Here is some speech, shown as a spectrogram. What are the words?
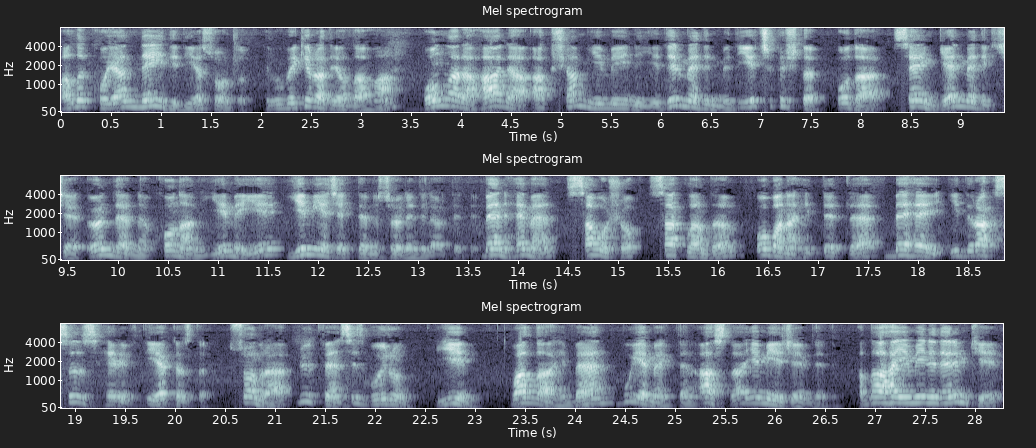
alıkoyan neydi diye sordu. Ebu Bekir radıyallahu anh onlara hala akşam yemeğini yedirmedin mi diye çıkıştı. O da sen gelmedikçe önlerine konan yemeği yemeyeceklerini söylediler dedi. Ben hemen savuşup saklandım. O bana hiddetle behey idraksız herif diye kızdı. Sonra lütfen siz buyurun yiyin. Vallahi ben bu yemekten asla yemeyeceğim dedi. Allah'a yemin ederim ki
